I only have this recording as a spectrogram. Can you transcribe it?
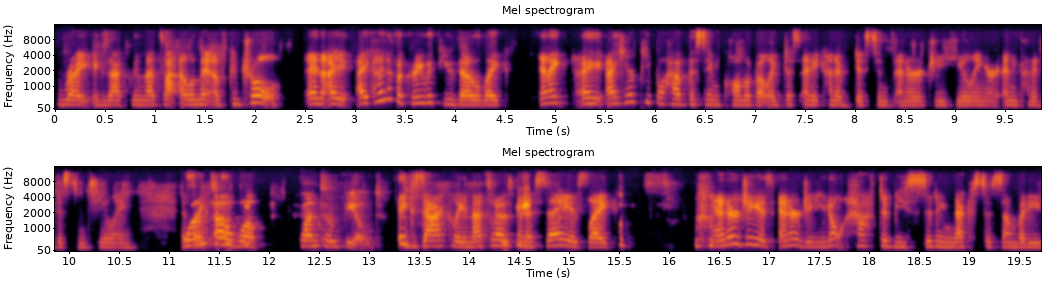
Right exactly. And that's that element of control. And i i kind of agree with you though like and I, I i hear people have the same qualm about like just any kind of distance energy healing or any kind of distance healing. It's like oh well quantum field. Exactly and that's what i was going to say is like energy is energy. You don't have to be sitting next to somebody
